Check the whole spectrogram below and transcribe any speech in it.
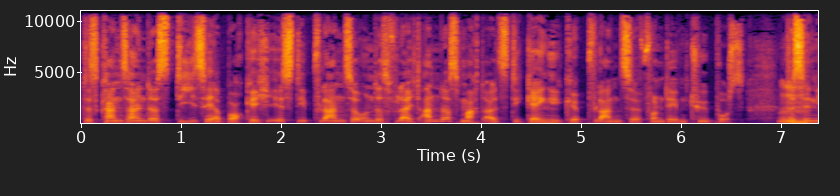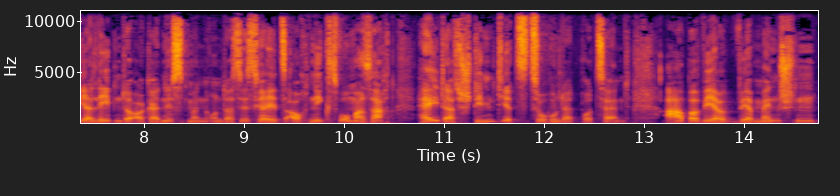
das kann sein, dass die sehr bockig ist, die Pflanze, und das vielleicht anders macht als die gängige Pflanze von dem Typus. Das sind ja lebende Organismen und das ist ja jetzt auch nichts, wo man sagt, hey, das stimmt jetzt zu 100 Prozent. Aber wir, wir Menschen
